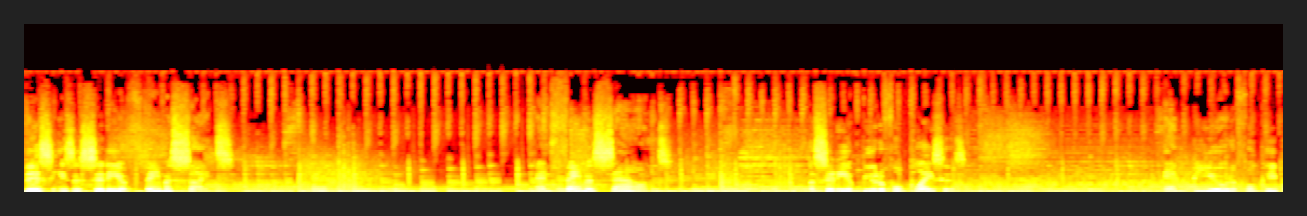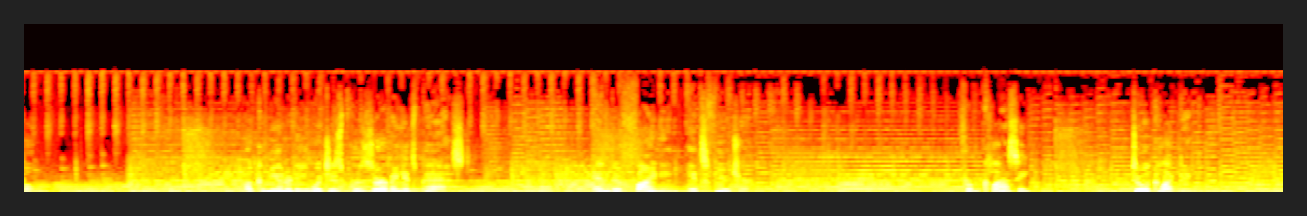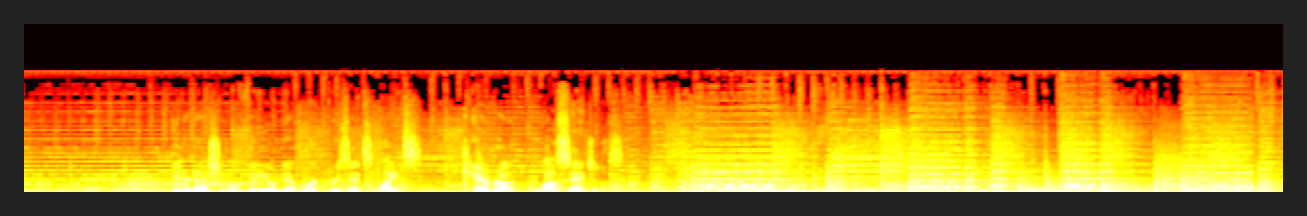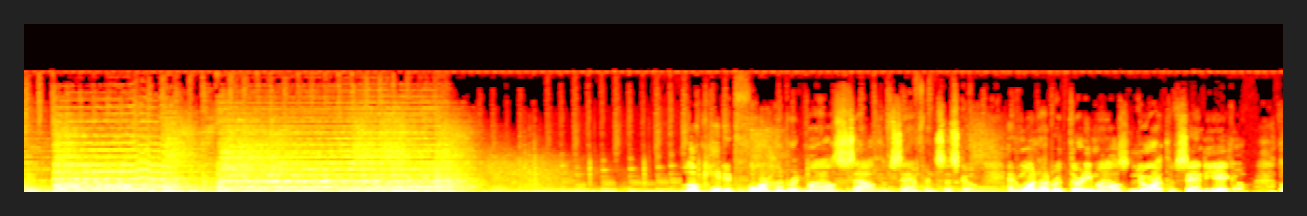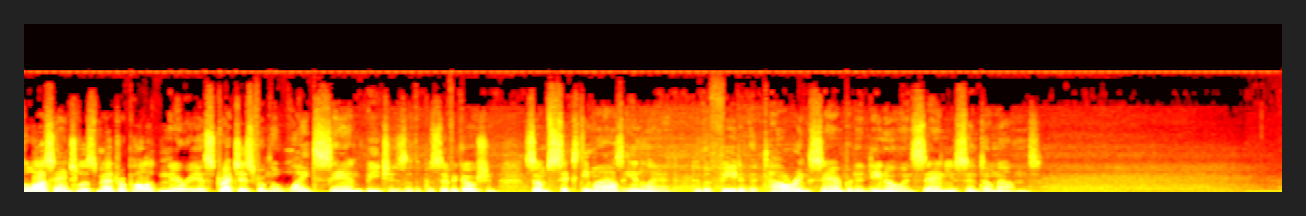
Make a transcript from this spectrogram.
This is a city of famous sights and famous sounds. A city of beautiful places and beautiful people. A community which is preserving its past and defining its future. From classy to eclectic. International Video Network presents Lights, Camera, Los Angeles. Located 400 miles south of San Francisco and 130 miles north of San Diego, the Los Angeles metropolitan area stretches from the white sand beaches of the Pacific Ocean some 60 miles inland to the feet of the towering San Bernardino and San Jacinto Mountains.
